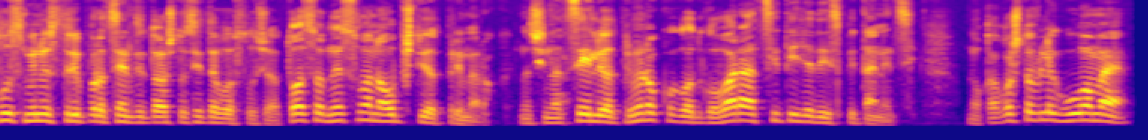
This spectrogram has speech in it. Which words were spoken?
плюс минус 3% тоа што сите го слушаат. Тоа се однесува на општиот примерок. Значи на целиот примерок кога одговараат сите илјади испитаници. Но како што влегуваме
